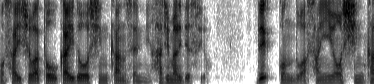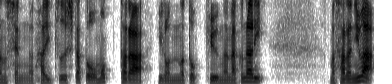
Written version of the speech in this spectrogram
もう最初は東海道新幹線に始まりですよ。で今度は山陽新幹線が開通したと思ったらいろんな特急がなくなり、まあ、さらには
